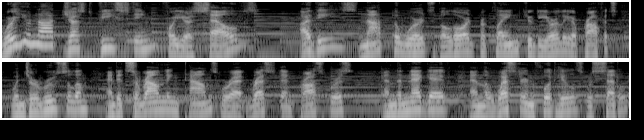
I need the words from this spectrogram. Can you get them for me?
were you not just feasting for yourselves? Are these not the words the Lord proclaimed through the earlier prophets when Jerusalem and its surrounding towns were at rest and prosperous, and the Negev and the western foothills were settled?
